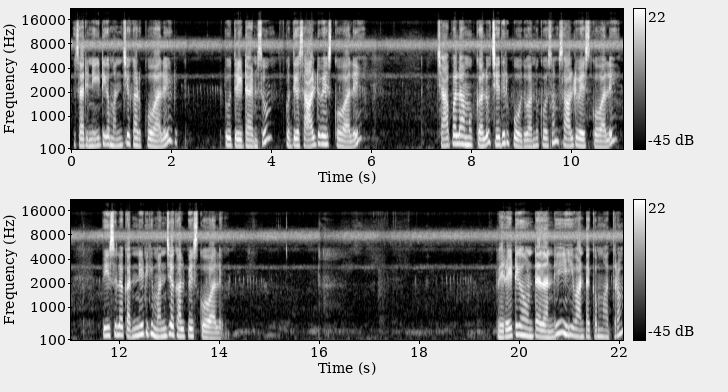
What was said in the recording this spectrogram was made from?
ఒకసారి నీట్గా మంచిగా కడుక్కోవాలి. టూ త్రీ టైమ్స్ కొద్దిగా సాల్ట్ వేసుకోవాలి. చేపల ముక్కలు చెదిరిపోదు. అందుకోసం సాల్ట్ వేసుకోవాలి. పీసులకు అన్నిటికీ మంచిగా కలిపేసుకోవాలి. వెరైటీగా ఉంటుందండి ఈ వంటకం మాత్రం.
